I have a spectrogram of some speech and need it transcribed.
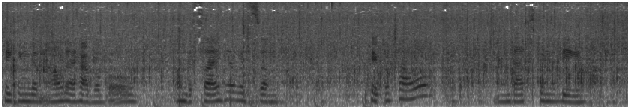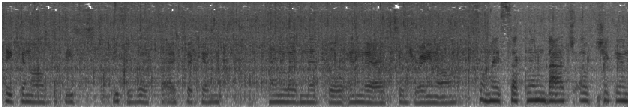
taking them out. I have a bowl on the side here with some paper towel, and that's gonna be taking off these pieces of fried chicken and letting it go in there to drain off. So my second batch of chicken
